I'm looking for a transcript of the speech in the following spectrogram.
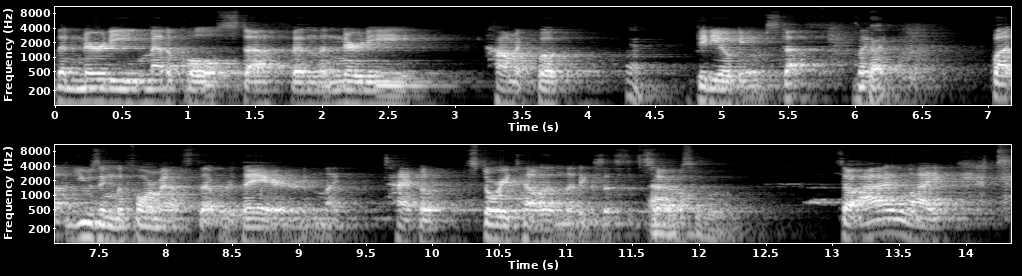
the nerdy medical stuff and the nerdy comic book yeah. video game stuff. Like, okay. But using the formats that were there and like type of storytelling that existed. So, Absolutely. So I liked,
